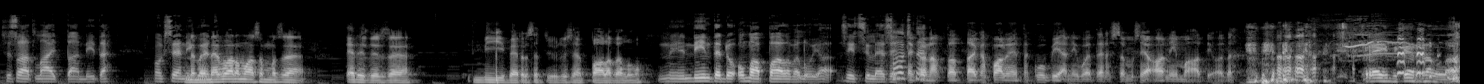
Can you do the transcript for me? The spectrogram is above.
sä saat laittaa niitä. Onko se niin kuin, menee varmaan semmoiseen erityiseen Miiverse-tyyliseen palveluun. niin Nintendo oma palvelu ja sit silleen, Sitten nää- kannattaa ottaa aika paljon näitä kuvia, niin voi tehdä semmoisia animaatioita. Frame kerrallaan.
